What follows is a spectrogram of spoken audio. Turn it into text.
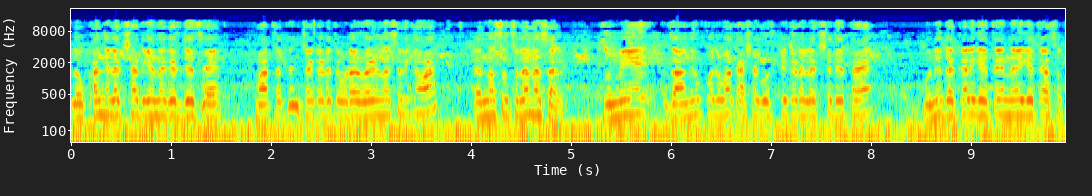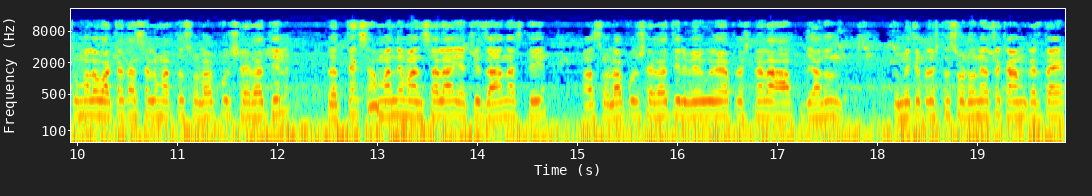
लोकांनी लक्षात घेणं गरजेचं आहे. मात्र त्यांच्याकडे तेवढा वेळ नसेल किंवा त्यांना सुचलं नसेल. तुम्ही जाणीवपूर्वक अशा गोष्टीकडे लक्ष देत आहे कुणी दखल घेते नाही घेते असं तुम्हाला वाटत असेल मात्र सोलापूर शहरातील प्रत्येक सामान्य माणसाला याची जाण असते. आज सोलापूर शहरातील वेगवेगळ्या प्रश्नाला हात घालून तुम्ही ते प्रश्न सोडवण्याचं काम करताय.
